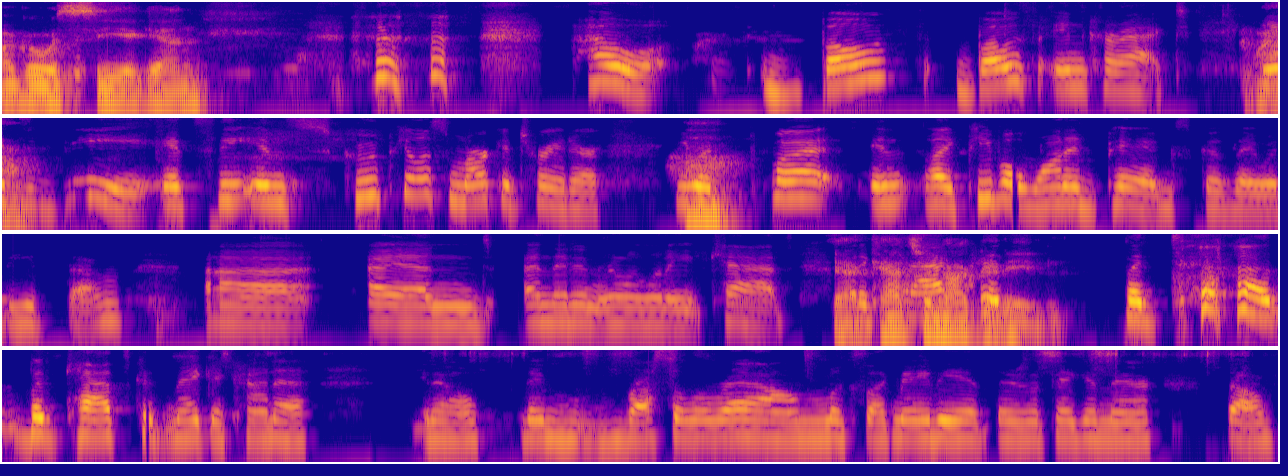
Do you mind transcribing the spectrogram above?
I'll go with C again. oh, both both incorrect. Wow. It's B. It's the unscrupulous market trader. You would Ah. put in like people wanted pigs because they would eat them, uh, and and they didn't really want to eat cats. Yeah, the cats are not could- good eating. But but cats could make a kind of, you know, they rustle around. Looks like maybe it, there's a pig in there. So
